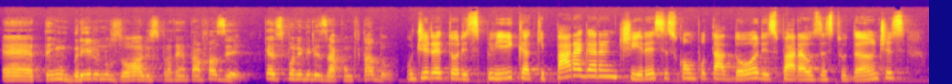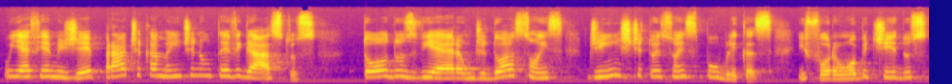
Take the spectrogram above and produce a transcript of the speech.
é, tem um brilho nos olhos para tentar fazer, que é disponibilizar computador. O diretor explica que, para garantir esses computadores para os estudantes, o IFMG praticamente não teve gastos. Todos vieram de doações de instituições públicas e foram obtidos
